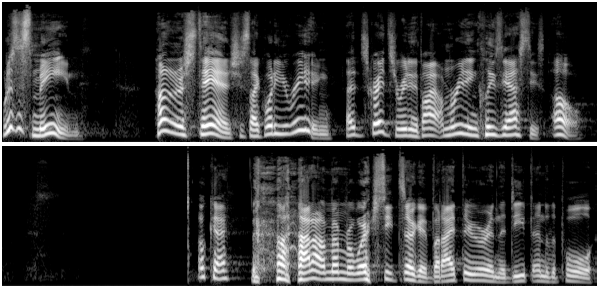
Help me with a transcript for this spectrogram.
what does this mean? I don't understand. She's like, What are you reading? It's great you're reading the Bible. I'm reading Ecclesiastes. Oh. Okay. I don't remember where she took it, but I threw her in the deep end of the pool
